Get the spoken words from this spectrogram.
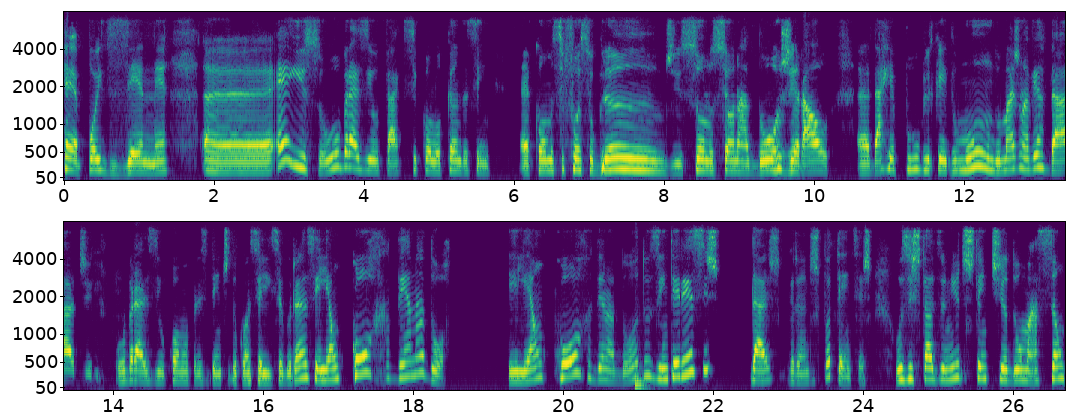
É, pois é, né? Uh, é isso. O Brasil está se colocando assim é como se fosse o grande solucionador geral é, da República e do mundo, mas na verdade o Brasil, como presidente do Conselho de Segurança, ele é um coordenador. Ele é um coordenador dos interesses das grandes potências. Os Estados Unidos têm tido uma ação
